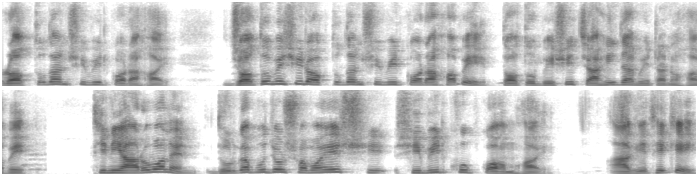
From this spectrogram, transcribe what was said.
রক্তদান শিবির করা হয়। যত বেশি রক্তদান শিবির করা হবে, তত বেশি চাহিদা মেটানো হবে। তিনি আরও বলেন, দুর্গাপুজোর সময়ে শিবির খুব কম হয়। আগে থেকে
